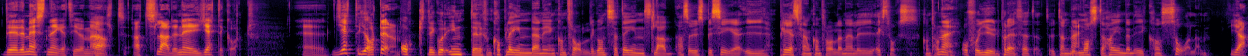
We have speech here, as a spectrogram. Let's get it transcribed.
Det är det mest negativa med ja. allt. Att sladden är jättekort. Eh, jättekort ja, är den. Och det går inte liksom koppla in den i en kontroll. Det går inte att sätta in sladd, alltså USB-C i PS5-kontrollen eller i Xbox-kontrollen. Och få ljud på det sättet. Utan Nej. du måste ha in den i konsolen. Ja.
